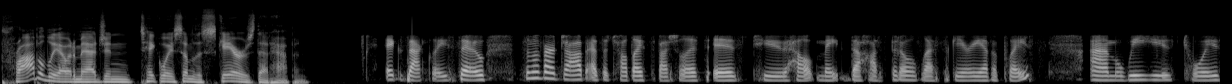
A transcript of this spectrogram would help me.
probably, I would imagine, take away some of the scares that happen. Exactly. So, some of our job as a child life specialist is to help make the hospital less scary of a place. Um, we use toys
